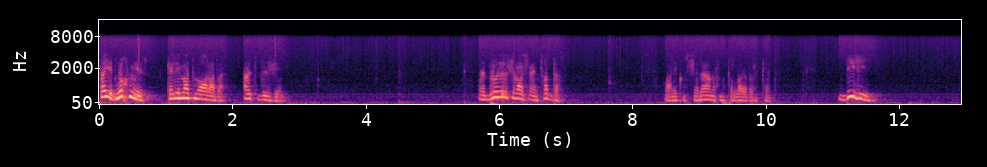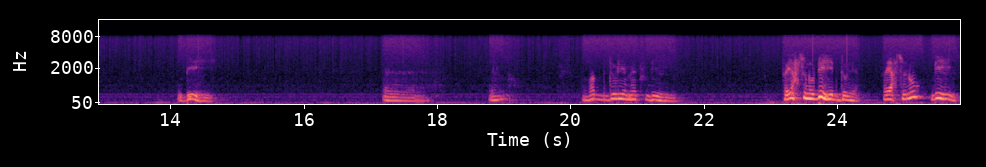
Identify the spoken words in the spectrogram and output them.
طيب نخمر كلمات معربة أوت دجين البرودر 77 تفضل وعليكم السلام ورحمة الله وبركاته. به. به. آه، ضد الدنيا ما مات به. فيحسن به الدنيا. فيحسن به.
